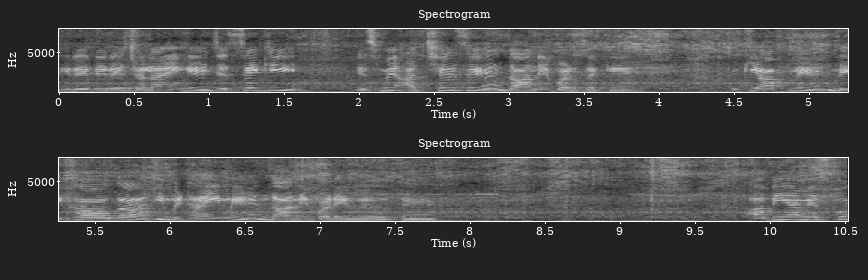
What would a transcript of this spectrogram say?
धीरे धीरे चलाएँगे जिससे कि इसमें अच्छे से दाने पड़ सकें। क्योंकि आपने देखा होगा कि मिठाई में दाने पड़े हुए होते हैं। अभी हम इसको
